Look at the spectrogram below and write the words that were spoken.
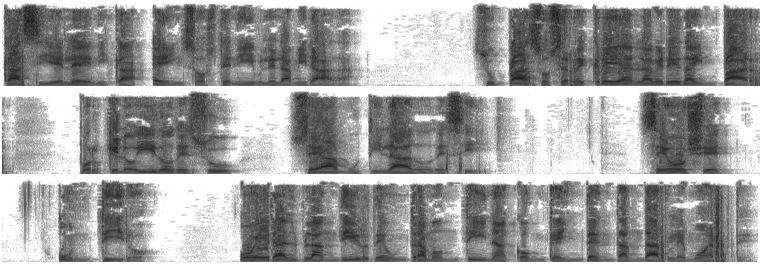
casi helénica e insostenible la mirada. Su paso se recrea en la vereda impar, porque el oído de su se ha mutilado de sí. Se oye un tiro, o era el blandir de un tramontina con que intentan darle muerte.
